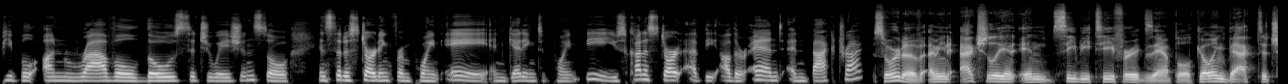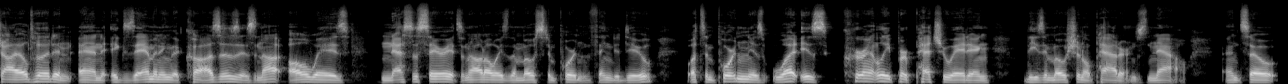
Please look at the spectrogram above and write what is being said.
people unravel those situations? So instead of starting from point A and getting to point B, you kind of start at the other end and backtrack. Sort of. I mean, actually, in, in CBT, for example, going back to childhood and and examining the causes is not always necessary. It's not always the most important thing to do. What's important is what is currently perpetuating these emotional patterns now. And so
